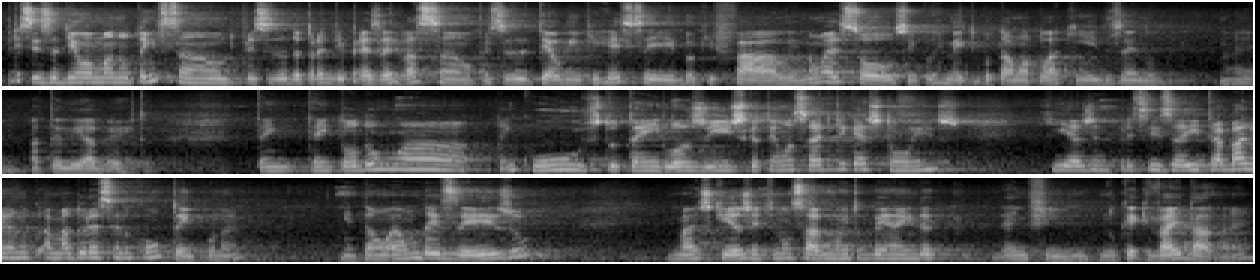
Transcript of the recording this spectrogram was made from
precisa de uma manutenção, precisa de preservação, precisa de ter alguém que receba, que fale. Não é só simplesmente botar uma plaquinha dizendo né, ateliê aberto. Tem, tem toda uma. tem custo, tem logística, tem uma série de questões que a gente precisa ir trabalhando, amadurecendo com o tempo, né? Então é um desejo, mas que a gente não sabe muito bem ainda enfim, no que, que vai dar, né?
